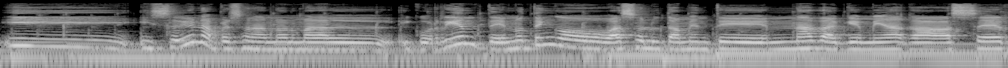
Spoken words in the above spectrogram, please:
y, y, soy una persona normal y corriente, no tengo absolutamente nada que me haga ser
